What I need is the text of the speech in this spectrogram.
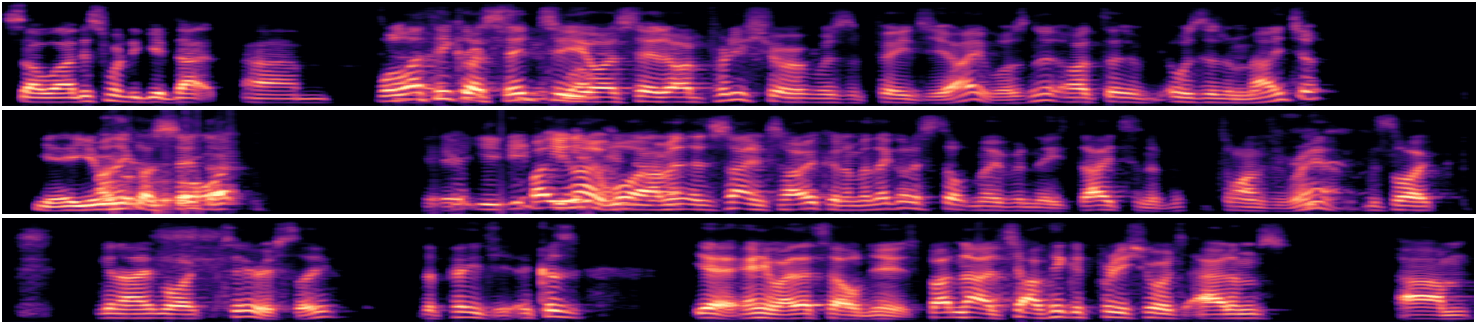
So I just wanted to give that. Um, well, uh, I think I said to well. you, I said I'm pretty sure it was the PGA, wasn't it? I thought was it a major? Yeah, you. I think I said right. that. Yeah, you but you, you know what? I mean, at the same token, I mean, they've got to stop moving these dates and times around. It's like, you know, like seriously, the PG because, yeah. Anyway, that's old news. But no, I think it's pretty sure it's Adams. Um,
